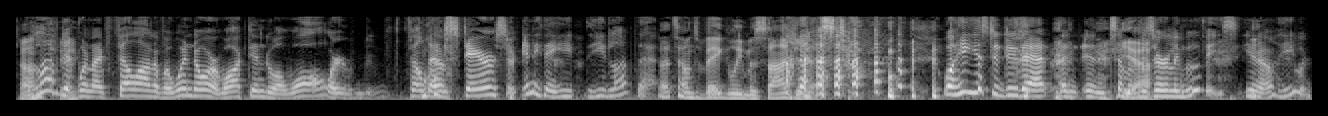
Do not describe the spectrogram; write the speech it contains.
He loved it when I fell out of a window or walked into a wall or fell downstairs or anything. He he loved that. That sounds vaguely misogynist. Well, he used to do that in, in some Yeah. of his early movies. You know, he would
